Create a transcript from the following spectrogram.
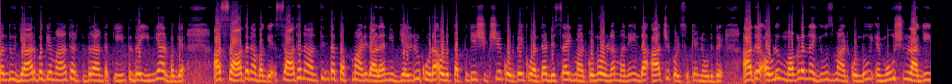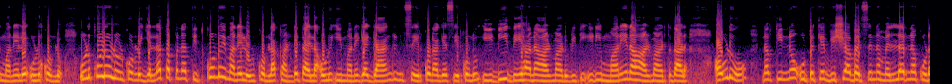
ಬಂದು ಯಾರ ಬಗ್ಗೆ ಮಾತಾಡ್ತಿದ್ರ ಅಂತ ಕೇಳ್ತಿದ್ರೆ ಇನ್ಯಾರ ಬಗ್ಗೆ? ಆ ಸಾಧನ ಬಗ್ಗೆ. ಸಾಧನ ಅಂತಿಂತ ತಪ್ಪು ಮಾಡಿದಾಳೆ. ನೀವು ಎಲ್ಲರೂ ಕೂಡ ಅವಳು ತಪ್ಪಿಗೆ ಶಿಕ್ಷೆ ಕೊಡಬೇಕು ಅಂತ ಡಿಸೈಡ್ ಮಾಡ್ಕೊಂಡು ಅವಳನ್ನ ಮನೆಯಿಂದ ಆಚೆ ಕಳ್ಸೋಕೆ ನೋಡಿದ್ರೆ. ಆದರೆ ಅವಳು ಮಗಳನ್ನ ಯೂಸ್ ಮಾಡಿಕೊಂಡು ಎಮೋಷನಲ್ ಆಗಿ ಈ ಮನೆಯಲ್ಲೇ ಉಳ್ಕೊಂಡ್ಳು. ಉಳ್ಕೊಳ್ಳು ಉಳ್ಕೊಂಡ್ಳು. ಎಲ್ಲ ತಪ್ಪನ್ನ ತಿದ್ಕೊಂಡು ಈ ಮನೇಲಿ ಉಳ್ಕೊಂಡ್ಲ ಖಂಡಿತ ಇಲ್ಲ. ಅವಳು ಈ ಮನೆಗೆ ಗ್ಯಾಂಗ್ ಸೇರ್ಕೊಂಡಾಗೆ ಸೇರ್ಕೊಂಡು ಇಡೀ ದೇಹನ ಹಾಳು ಮಾಡೋ ರೀತಿ ಇಡೀ ಮನೇನ ಹಾಳು ಮಾಡ್ತಿದ್ದಾಳೆ. ಅವಳು ನಾವು ತಿನ್ನೋ ಊಟಕ್ಕೆ ವಿಷ ಬರ್ಸಿ ನಮ್ಮೆಲ್ಲರನ್ನ ಕೂಡ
